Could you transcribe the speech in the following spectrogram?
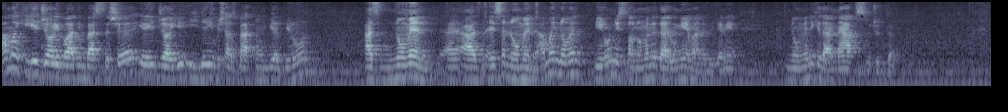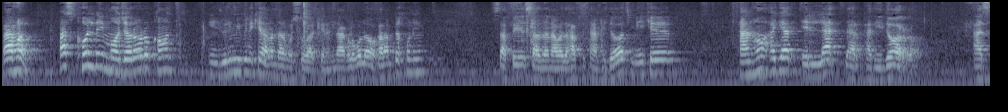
اما اینکه یه جایی باید این بسته شه یا یه جایی ایده ای بشه از بطن بیاد بیرون از نومن از حیث نومن. اما این نومن بیرون نیست نومن درونی منه دیگه. یعنی نومنی که در نفس وجود داره. به حال پس کل این ماجرا رو کانت اینجوری می‌بینه که الان در مورد صحبت کنیم نقل قول آخرم بخونیم. صفحه 197 تمهیدات میگه که تنها اگر علت در پدیدار را از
